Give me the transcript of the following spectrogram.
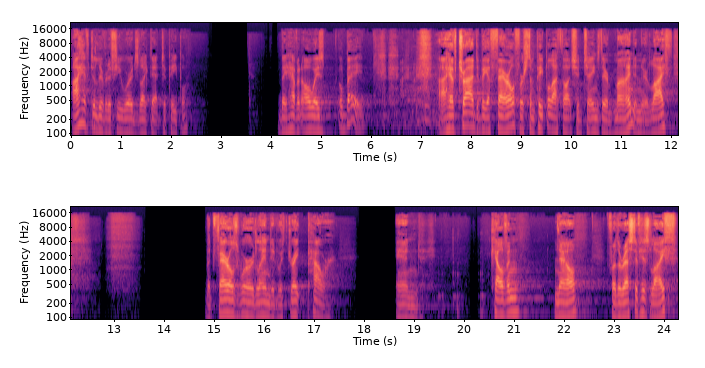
I have delivered a few words like that to people they haven't always obeyed. I have tried to be a Farel for some people I thought should change their mind and their life. But Farel's word landed with great power. And Calvin, now, for the rest of his life,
